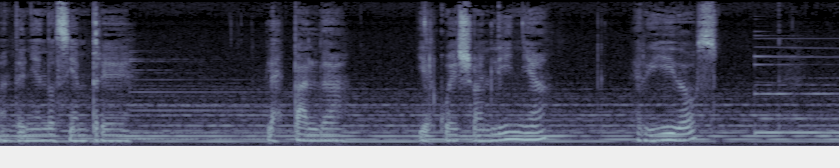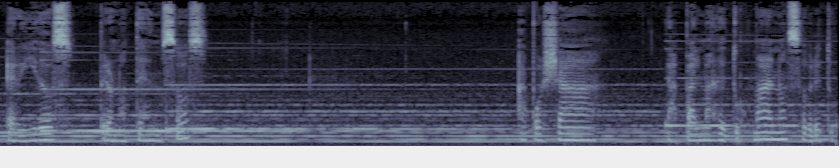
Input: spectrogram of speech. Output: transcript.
manteniendo siempre la espalda y el cuello en línea, erguidos erguidos pero no tensos. Apoya las palmas de tus manos sobre tus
